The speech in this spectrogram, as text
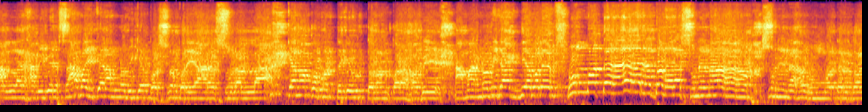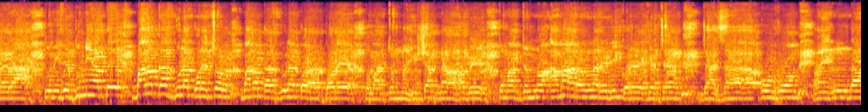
আল্লাহর হাবিবের নবীকে প্রশ্ন করে আর আল্লাহ কেন কবর থেকে উত্তোলন করা হবে? আমার নবী ডাক দিয়ে বলে উম্মতের দলেরা শুনে নাও শুনে নাও উম্মতের দলেরা। তুমি যে দুনিয়াতে ভালো কাজগুলা করেছ, ভালো কাজগুলা করার পরে তোমার জন্য হিসাব নেওয়া হবে, তোমার জন্য আমার আল্লাহ রেডি করে রেখেছেন। জাযাউহুম ইনদা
